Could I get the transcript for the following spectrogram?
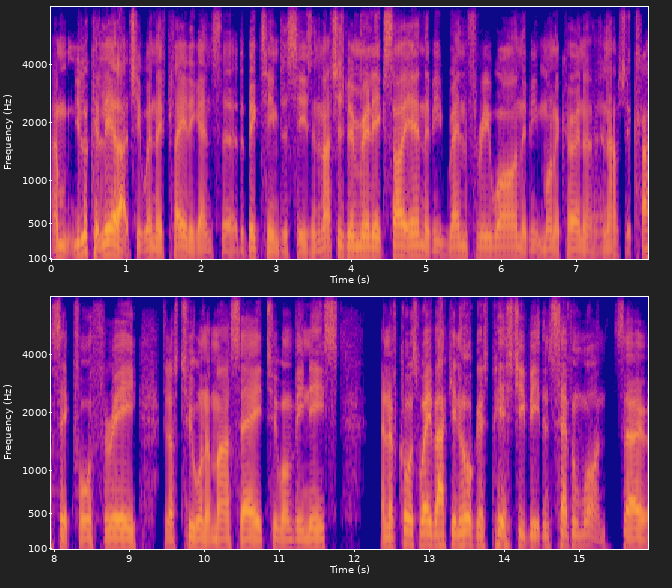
And you look at Lille actually when they've played against the, the big teams this season, the match has been really exciting. They beat Rennes 3 1, they beat Monaco in a, an absolute classic 4 3. They lost 2 1 at Marseille, 2 1 v Nice. And of course, way back in August, PSG beat them 7 1. So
